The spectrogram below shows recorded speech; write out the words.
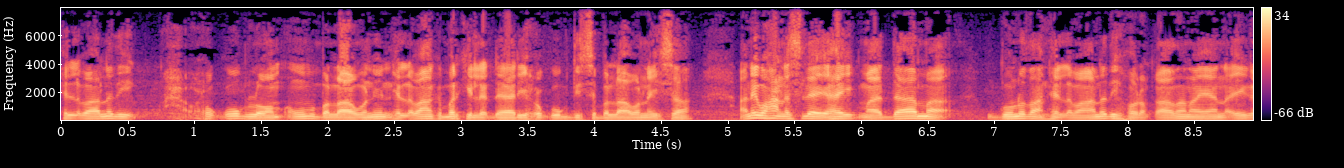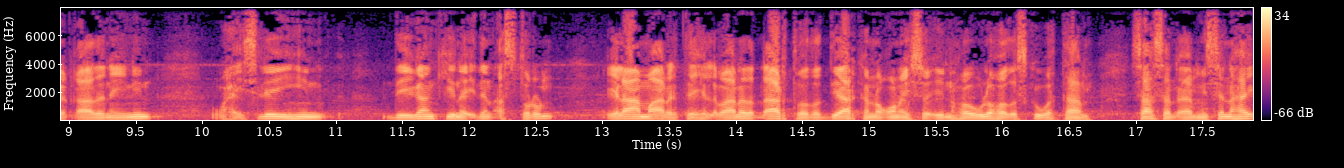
Xildhibaanadii xuquuq loo uma ballaawanin xildhibaanka markii la dhaariyay xuquuqdiisa ballaawanaysa. Aniga waxaan is leeyahay maadaama gunadan xildhibaanadii hore qaadanayaan ayaga qaadanaynin waxay isleeyihiin deegaankiina idin asturun ilaa maaragtay xildhibaanada dhaartooda diyaar ka noqonayso in howlahooda iska wataan. Saasaan aaminsanahay.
